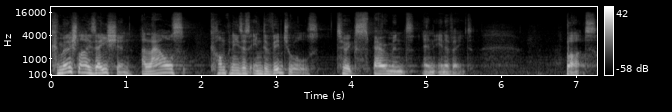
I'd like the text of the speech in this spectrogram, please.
Commercialization allows companies as individuals to experiment and innovate. But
